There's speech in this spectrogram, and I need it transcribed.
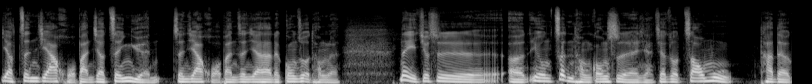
要增加伙伴，叫增员，增加伙伴，增加他的工作同仁。那也就是呃用正统公式来讲，叫做招募他的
